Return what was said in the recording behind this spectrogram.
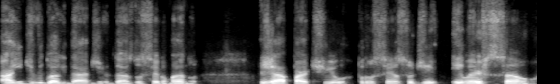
a individualidade das, do ser humano já partiu para um senso de imersão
